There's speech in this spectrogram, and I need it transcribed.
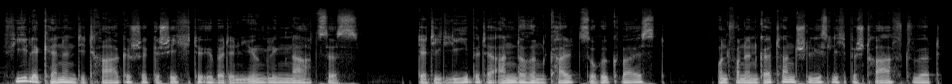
Viele kennen die tragische Geschichte über den Jüngling Narziss, der die Liebe der anderen kalt zurückweist und von den Göttern schließlich bestraft wird,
